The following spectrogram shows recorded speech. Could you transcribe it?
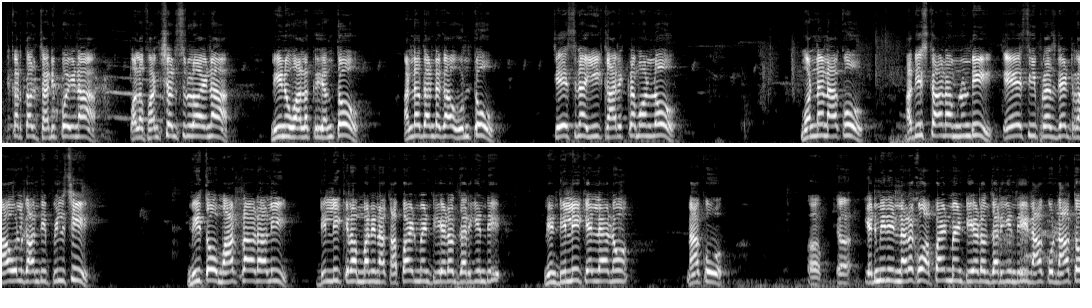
కార్యకర్తలు చనిపోయినా వాళ్ళ ఫంక్షన్స్లో అయినా నేను వాళ్ళకు ఎంతో అండదండగా ఉంటూ చేసిన ఈ కార్యక్రమంలో మొన్న నాకు అధిష్టానం నుండి ఏఏసీ ప్రెసిడెంట్ రాహుల్ గాంధీ పిలిచి మీతో మాట్లాడాలి ఢిల్లీకి రమ్మని నాకు అపాయింట్మెంట్ ఇవ్వడం జరిగింది. నేను ఢిల్లీకి వెళ్ళాను. నాకు ఎనిమిదిన్నరకు అపాయింట్మెంట్ ఇవ్వడం జరిగింది. నాకు నాతో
